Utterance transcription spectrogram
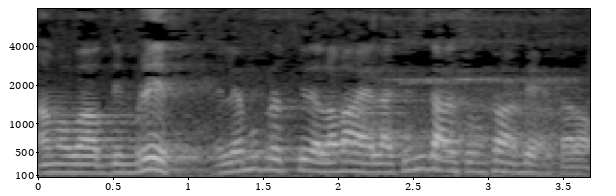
ama waa dimriid. Ile mufradkeeda lama hayo lakiin saddexdaas un kama bixi karo.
